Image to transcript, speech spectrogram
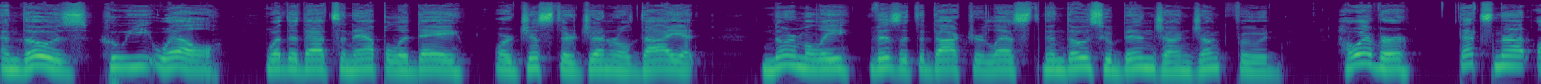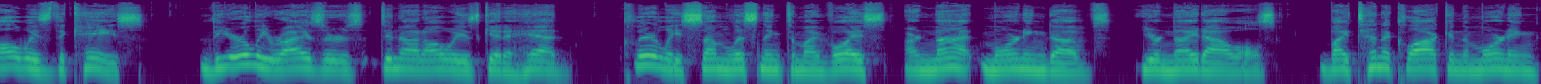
And those who eat well whether that's an apple a day or just their general diet, normally visit the doctor less than those who binge on junk food. However, that's not always the case. The early risers do not always get ahead. Clearly, some listening to my voice are not morning doves, you're night owls. By 10 o'clock in the morning,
